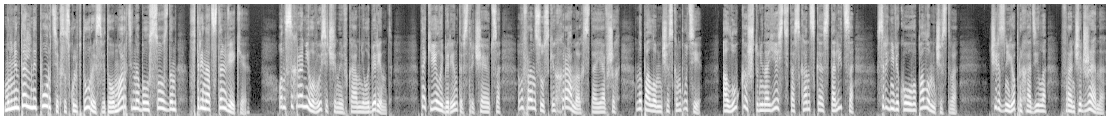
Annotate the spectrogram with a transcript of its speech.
Монументальный портик со скульптурой Святого Мартина был создан в XIII веке. Он сохранил высеченный в камне лабиринт. Такие лабиринты встречаются во французских храмах, стоявших на паломническом пути. А Лука, что ни на есть тосканская столица средневекового паломничества – Через нее проходила Франчиджена.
